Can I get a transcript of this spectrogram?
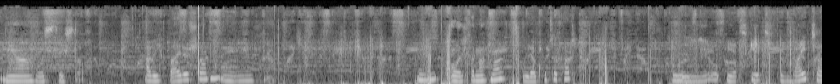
Ja, wusste ich's doch. Habe ich beide schon? Also, ja. Mhm. Oh, ich kann nochmal. Wieder kurzer Cut. So, jetzt geht's weiter.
